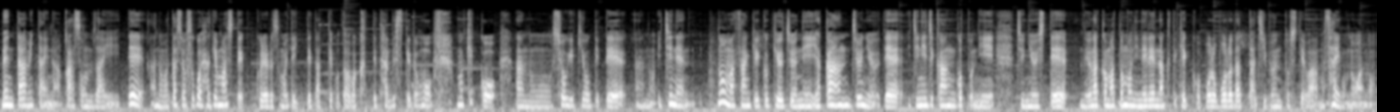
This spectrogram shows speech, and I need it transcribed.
メンターみたいなが存在であの私をすごい励ましてくれるつもりで言ってたってことは分かってたんですけども、まあ、結構あの衝撃を受けてあの1年の、まあ、産休育休中に夜間授乳で12時間ごとに授乳して夜中まともに寝れなくて結構ボロボロだった自分としては、まあ、最後のあの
